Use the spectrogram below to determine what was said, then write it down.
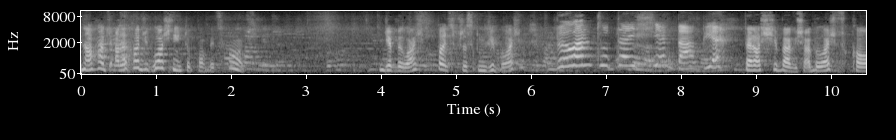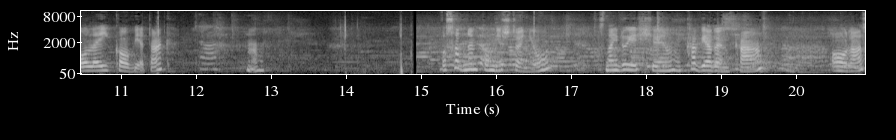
No chodź, ale chodź głośniej tu powiedz, chodź. Gdzie byłaś? Powiedz wszystkim, gdzie byłaś. Byłam tutaj się bawię. Teraz się bawisz, a byłaś w kolejkowie, tak? Tak. W osobnym pomieszczeniu znajduje się kawiarenka oraz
